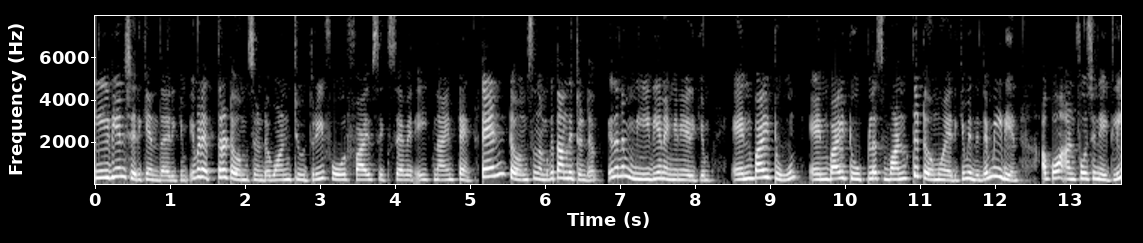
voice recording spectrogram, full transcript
മീഡിയൻ ശരിക്കും എന്തായിരിക്കും? ഇവിടെ എത്ര ടേംസ് ഉണ്ട്? One two three four five six seven eight nine ten ten terms നമുക്ക് തന്നിട്ടുണ്ട്. ഇതിന്റെ മീഡിയൻ എങ്ങനെയായിരിക്കും? എൻ ബൈ ടുവും N by two plus oneth ടേമും ആയിരിക്കും ഇതിന്റെ മീഡിയൻ അപ്പോൾ അൺഫോർച്ചുനേറ്റ്ലി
